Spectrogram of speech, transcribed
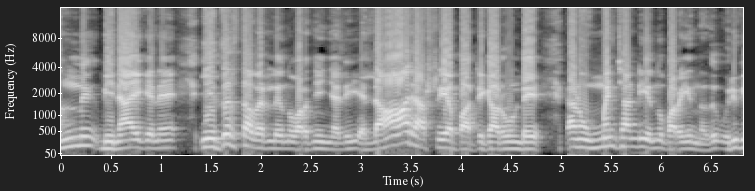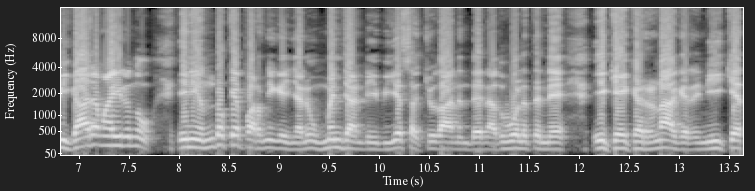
അന്ന് വിനായകനെ എതിർത്തവരിൽ എന്ന് പറഞ്ഞു കഴിഞ്ഞാൽ എല്ലാ രാഷ്ട്രീയ പാർട്ടിക്കാരും ഉണ്ട്. കാരണം ഉമ്മൻചാണ്ടി എന്ന് പറയുന്നത് ഒരു വികാരമായിരുന്നു. ഇനി എന്തൊക്കെ പറഞ്ഞു കഴിഞ്ഞാലും ഉമ്മൻചാണ്ടി വി എസ് അച്യുതാനന്ദൻ അതുപോലെ തന്നെ ഈ K Karunakaran E K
